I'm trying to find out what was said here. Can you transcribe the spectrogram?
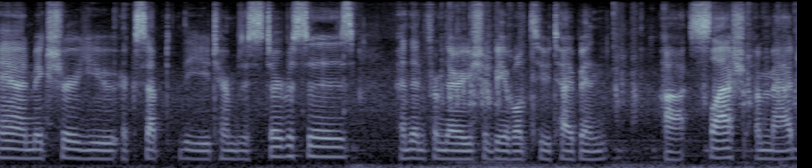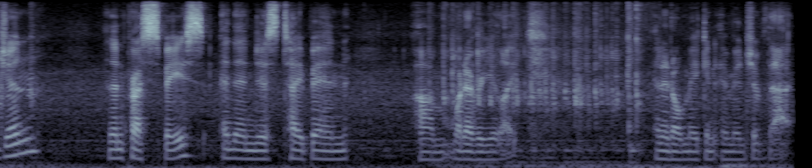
and make sure you accept the terms of services. And then from there, you should be able to type in uh, slash imagine and then press space and then just type in um, whatever you like and it'll make an image of that.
